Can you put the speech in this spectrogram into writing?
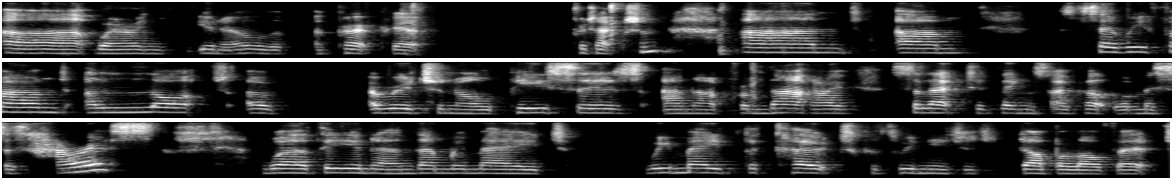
uh, wearing you know the appropriate protection, and um, so we found a lot of original pieces and uh, from that i selected things i felt were mrs harris worthy you know and then we made we made the coat because we needed a double of it.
